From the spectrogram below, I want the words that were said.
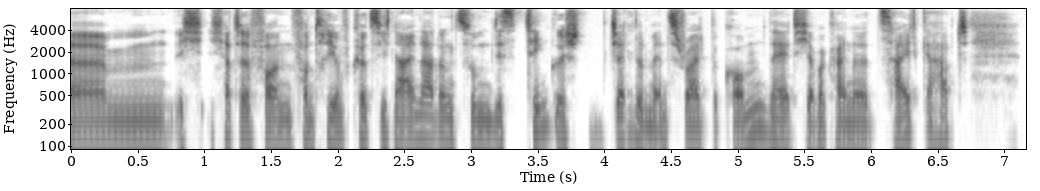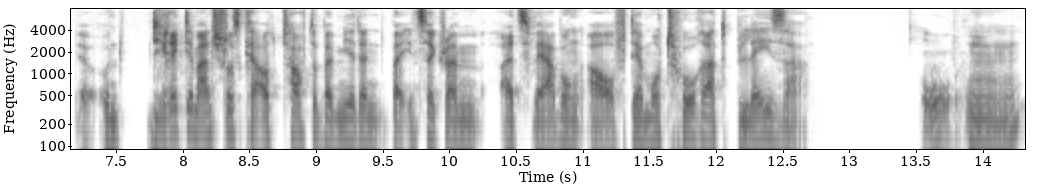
ähm, ich, ich hatte von, von Triumph kürzlich eine Einladung zum Distinguished Gentleman's Ride bekommen. Da hätte ich aber keine Zeit gehabt. Äh, und direkt im Anschluss tauchte bei mir dann bei Instagram als Werbung auf der Motorrad Blazer. Oh. Mhm.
